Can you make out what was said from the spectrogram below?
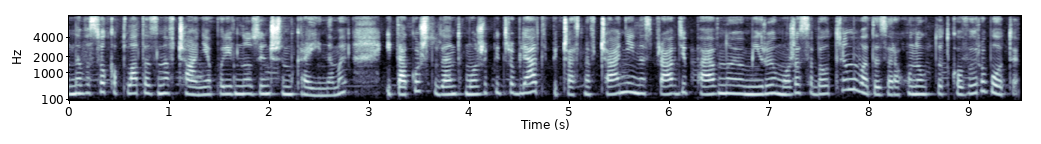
е, невисока плата за навчання порівняно з іншими країнами. І також студент може підробляти під час навчання і насправді певною мірою може себе утримувати за рахунок додаткової роботи.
